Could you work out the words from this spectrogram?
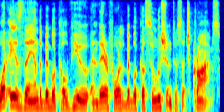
What is then the biblical view and therefore the biblical solution to such crimes?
